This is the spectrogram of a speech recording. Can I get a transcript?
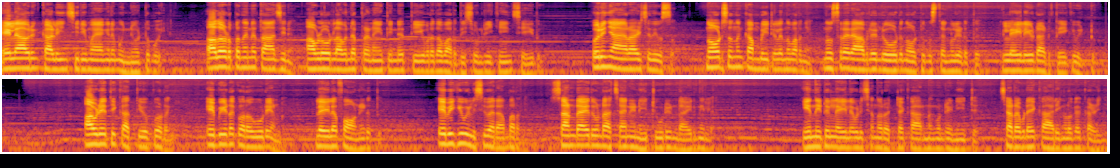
എല്ലാവരും കളിയും ചിരിയുമായി അങ്ങനെ മുന്നോട്ട് പോയി. അതോടൊപ്പം തന്നെ താജിന് അവളോടുള്ള അവന്റെ പ്രണയത്തിന്റെ തീവ്രത വർദ്ധിച്ചുകൊണ്ടിരിക്കുകയും ചെയ്തു. ഒരു ഞായറാഴ്ച ദിവസം നോട്ട്സ് ഒന്നും കംപ്ലീറ്റ് ഇല്ലെന്ന് പറഞ്ഞ് നുസ്ര രാവിലെ ലോഡ് നോട്ട് പുസ്തകങ്ങൾ എടുത്ത് ലൈലയുടെ അടുത്തേക്ക് വിട്ടു. അവിടെ എത്തി കത്തിവെപ്പ് തുടങ്ങി. എബിയുടെ കുറവ് കൂടിയുണ്ട്. ലൈല ഫോൺ എടുത്തു. എബിക്ക് വിളിച്ചു വരാൻ പറഞ്ഞു. സൺഡേ ആയതുകൊണ്ട് അച്ഛൻ എണീറ്റ് കൂടി ഉണ്ടായിരുന്നില്ല. എന്നിട്ടും ലൈല വിളിച്ചെന്ന ഒറ്റ കാരണം കൊണ്ട് എണീറ്റ് ചടപടെ കാര്യങ്ങളൊക്കെ കഴിഞ്ഞു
